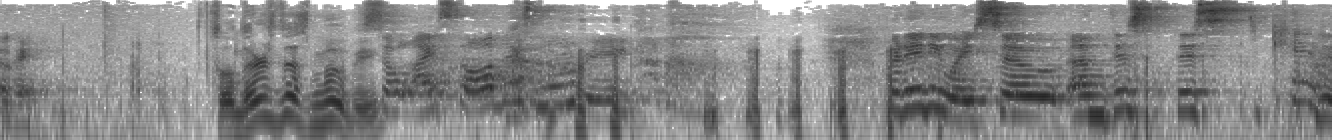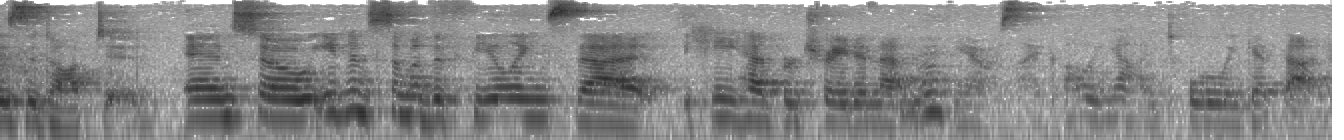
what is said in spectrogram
Okay. So there's this movie. So I saw this movie. but anyway, so um, this this kid is adopted, and so even some of the feelings that he had portrayed in that movie, I was like oh yeah, I totally get that.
